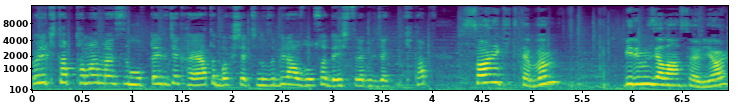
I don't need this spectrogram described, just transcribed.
Böyle kitap tamamen sizi mutlu edecek, hayata bakış açınızı biraz da olsa değiştirebilecek bir kitap. Sonraki kitabım Birimiz Yalan Söylüyor.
